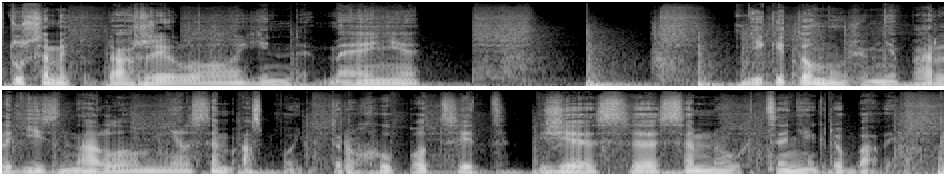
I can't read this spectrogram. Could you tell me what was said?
Tu se mi to dařilo, jinde méně, Díky tomu, že mě pár lidí znalo, měl jsem aspoň trochu pocit, že se se mnou chce někdo bavit.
